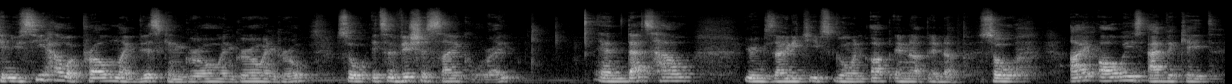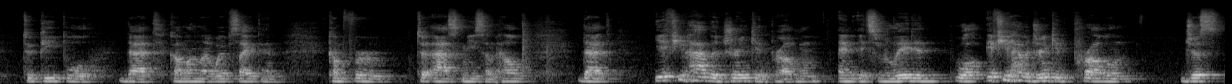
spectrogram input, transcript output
can you see how a problem like this can grow and grow and grow? So it's a vicious cycle, right? And that's how your anxiety keeps going up and up and up. So I always advocate to people that come on my website and come for to ask me some help that if you have a drinking problem and it's related well if you have a drinking problem just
